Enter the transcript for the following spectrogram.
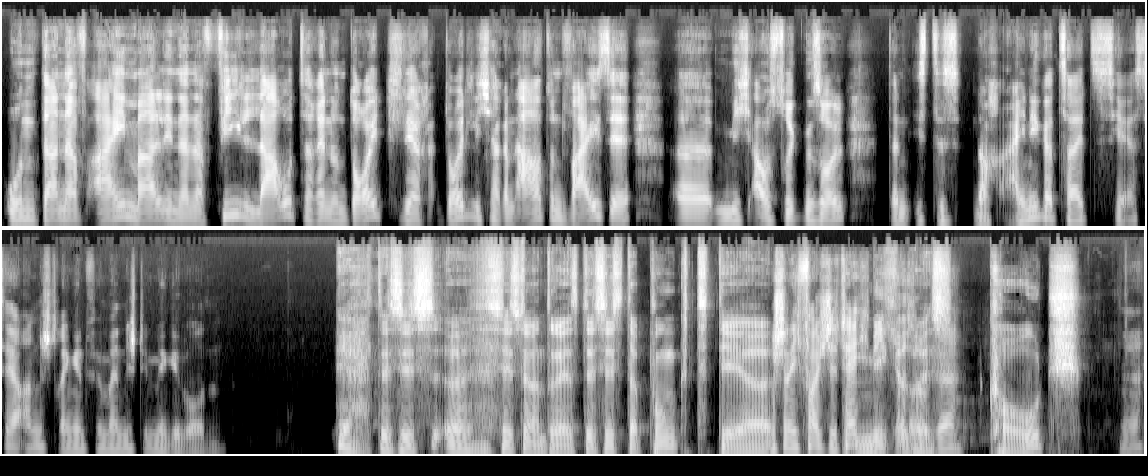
und dann auf einmal in einer viel lauteren und deutlicher, deutlicheren Art und Weise äh, mich ausdrücken soll, dann ist es nach einiger Zeit sehr, sehr anstrengend für meine Stimme geworden. Ja, das ist, äh, siehst du, Andreas, das ist der Punkt, der wahrscheinlich falsche Technik, mich also, als ja. Coach ja.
